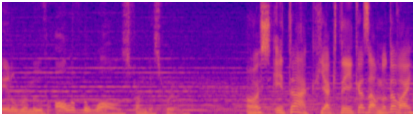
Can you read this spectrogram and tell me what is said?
it'll remove all of the walls from this room. ось і так, як ти і казав, ну давай.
